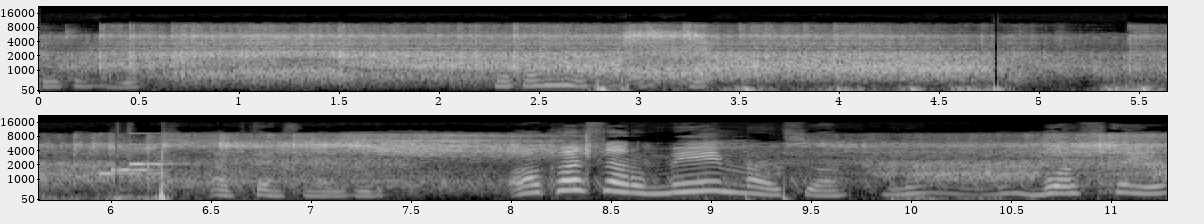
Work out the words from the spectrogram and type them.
Çok güzel. Mı yaptın? Aptal final bulduk. Arkadaşlar main ben şu an. Boştayım.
